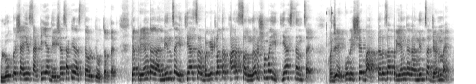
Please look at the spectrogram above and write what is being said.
लोकशाहीसाठी या देशासाठी रस्त्यावरती उतरत आहेत या प्रियंका गांधींचा इतिहास जर बघितला तर फार संघर्षमय इतिहास त्यांचा आहे. म्हणजे एकोणीसशे बहात्तरचा प्रियंका गांधींचा जन्म आहे.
